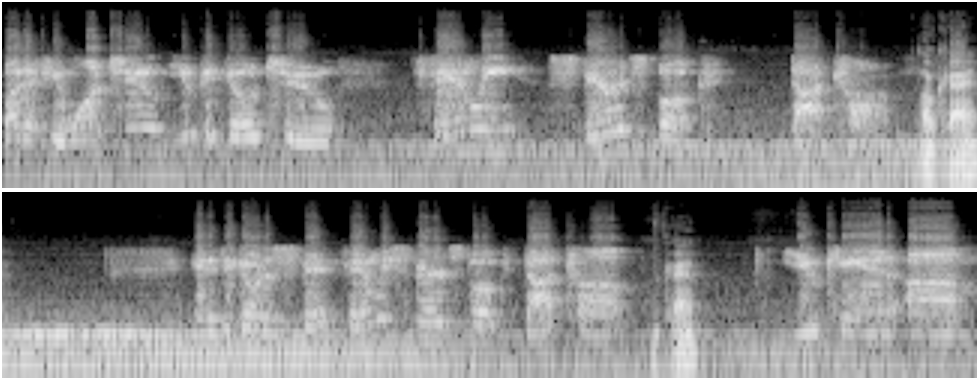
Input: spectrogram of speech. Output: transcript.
but if you want to you can go to familyspiritsbook.com Okay. And if you go to sp- familyspiritsbook.com Okay. you can um,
